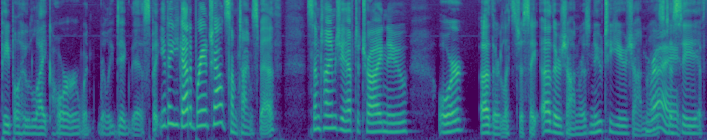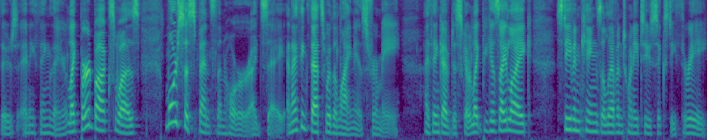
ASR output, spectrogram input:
people who like horror would really dig this. But you know, you got to branch out sometimes, Beth. Sometimes you have to try new or other, let's just say other genres, new to you genres, to see if there's anything there. Like Bird Box was more suspense than horror, I'd say. And I think that's where the line is for me. I think I've discovered, like, because I like Stephen King's 112263,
